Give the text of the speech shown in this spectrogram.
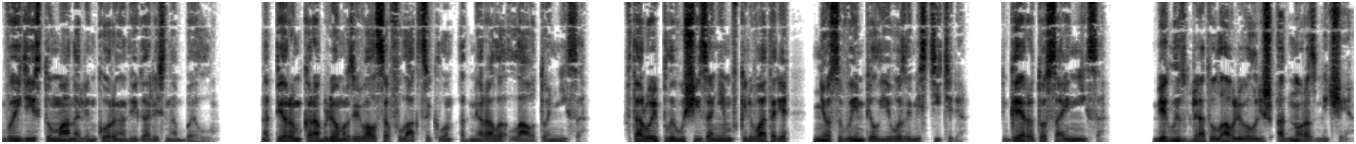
Выйдя из тумана, линкоры надвигались на Беллу. Над первым кораблем развивался флаг-циклон адмирала Лаото Ниса. Второй, плывущий за ним в кильваторе, нес вымпел его заместителя — Гэра Тосай Ниса. Беглый взгляд улавливал лишь одно различие.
